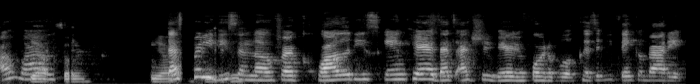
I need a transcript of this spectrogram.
Oh wow. yeah. So yeah, That's pretty decent though for quality skincare. That's actually very affordable because if you think about it,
